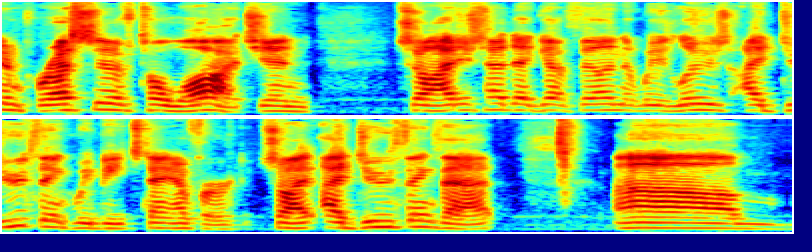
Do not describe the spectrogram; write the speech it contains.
impressive to watch, and so I just had that gut feeling that we lose. I do think we beat Stanford, so I, I do think that, um,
